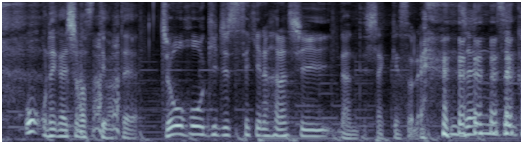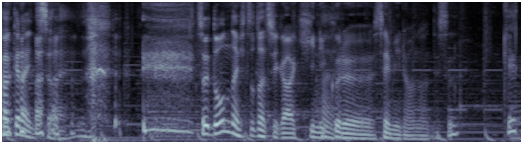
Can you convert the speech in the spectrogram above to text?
をお願いしますって言われて。情報技術的な話なんでしたっけそれ。全然書けないんですよね。それどんな人たちが聞きに来るセミナーなんです、結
